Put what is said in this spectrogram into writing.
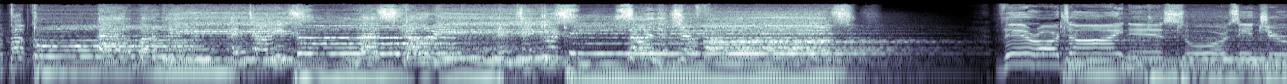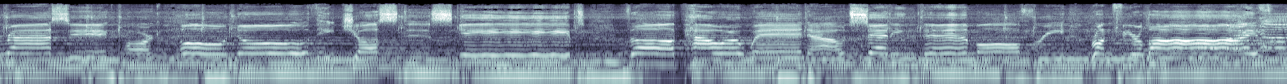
Get popcorn and butter please and dice. Less calories and take your seat. Silence your phones. There are dinosaurs in Jurassic Park. Oh no, they just escaped. The power went out, setting them all free. Run for your life. I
